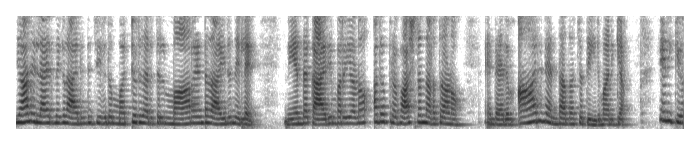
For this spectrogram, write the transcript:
ഞാനില്ലായിരുന്നെങ്കിൽ ആര്യന്റെ ജീവിതം മറ്റൊരു തരത്തിൽ മാറേണ്ടതായിരുന്നില്ലേ? നീ എന്താ കാര്യം പറയുകയാണോ? അതോ പ്രഭാഷണം നടത്തുകയാണോ? എന്തായാലും എന്താന്ന് വെച്ചാൽ തീരുമാനിക്കാം. എനിക്ക്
